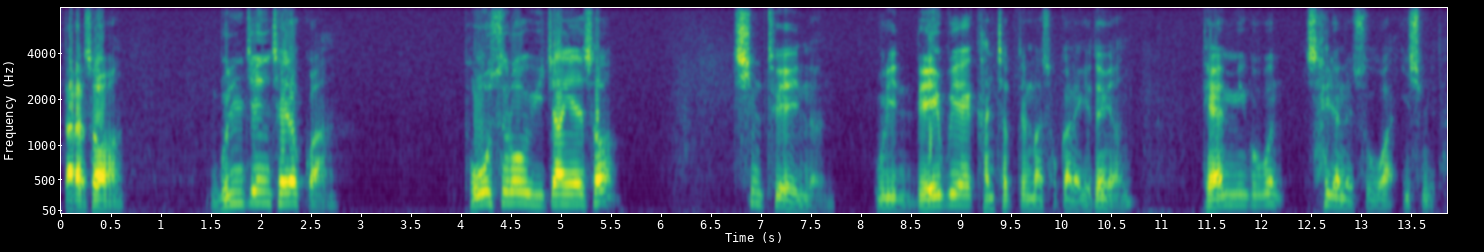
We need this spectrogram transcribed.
따라서 문재인 세력과 보수로 위장해서 침투해 있는 우리 내부의 간첩들만 속아내게 되면 대한민국은 살려낼 수가 있습니다.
